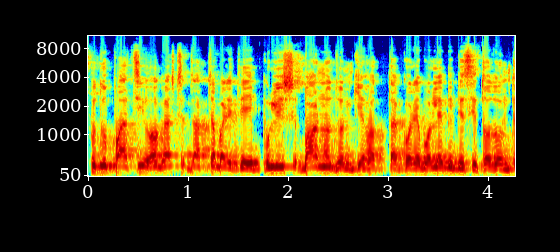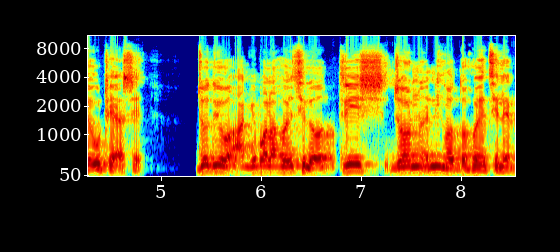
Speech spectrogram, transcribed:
শুধু পাঁচই অগাস্ট যাত্রাবাড়িতে পুলিশ বান্ন জনকে হত্যা করে বলে বিবিসি তদন্তে উঠে আসে। যদিও আগে বলা হয়েছিল ত্রিশ জন নিহত হয়েছিলেন।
